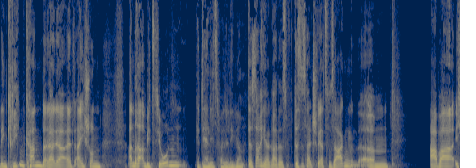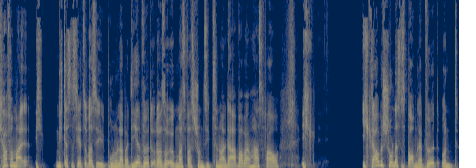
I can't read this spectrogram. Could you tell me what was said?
den kriegen kann. Da hat er halt eigentlich schon andere Ambitionen. Geht der in die zweite Liga? Das sage ich ja gerade. Das, das, ist halt schwer zu sagen. Ähm, aber ich hoffe mal, ich nicht, dass es jetzt sowas wie Bruno Labbadia wird oder so irgendwas, was schon 17 Mal da war beim HSV. Ich, ich glaube schon, dass es Baumgart wird und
